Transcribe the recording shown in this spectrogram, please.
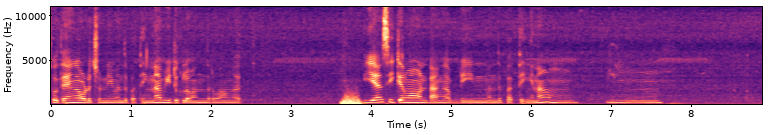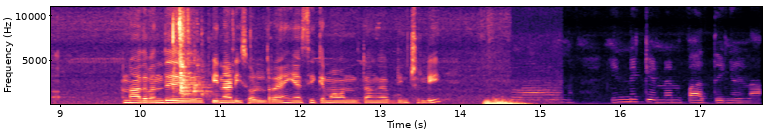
ஸோ தேங்காய் உடைச்சோடனே வந்து பார்த்திங்கன்னா வீட்டுக்குள்ளே வந்துடுவாங்க ஏன் சீக்கிரமாக வந்துட்டாங்க அப்படின்னு வந்து பார்த்திங்கன்னா நான் அதை வந்து பின்னாடி சொல்கிறேன் ஏன் சீக்கிரமாக வந்துட்டாங்க அப்படின்னு சொல்லி. இன்னைக்கு என்னன்னு பார்த்தீங்கன்னா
